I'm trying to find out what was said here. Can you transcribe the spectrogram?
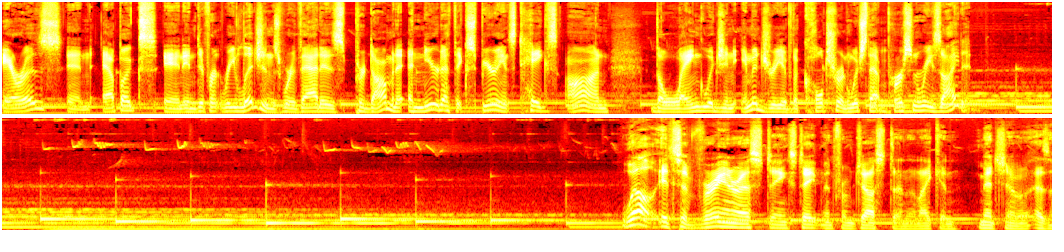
eras and epochs and in different religions where that is predominant. A near death experience takes on the language and imagery of the culture in which that person resided. Well, it's a very interesting statement from Justin, and I can mention him as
